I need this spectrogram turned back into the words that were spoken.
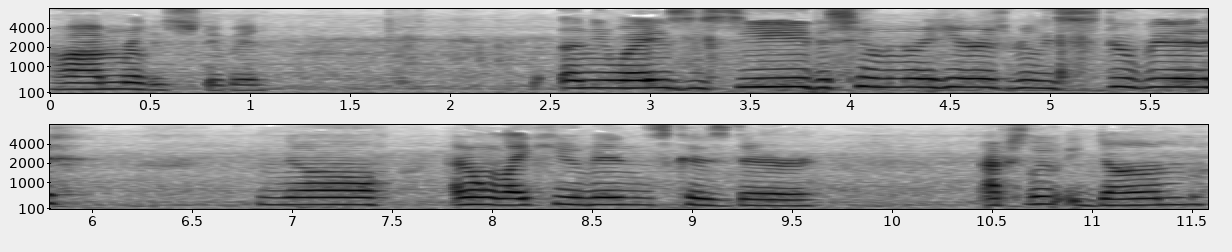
I'm really stupid. Anyways, you see this human right here is really stupid. No. I don't like humans because they're absolutely dumb.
